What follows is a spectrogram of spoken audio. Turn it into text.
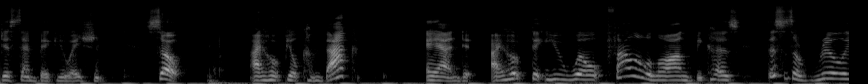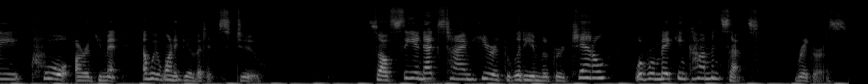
disambiguation. So I hope you'll come back and I hope that you will follow along because this is a really cool argument and we want to give it its due. So I'll see you next time here at the Lydia McGrew channel where we're making common sense rigorous.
